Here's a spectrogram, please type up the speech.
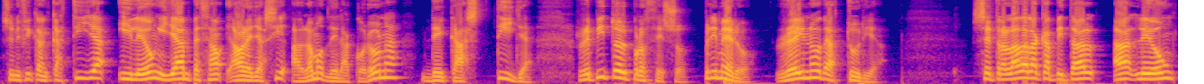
significan Castilla y León y ya empezamos, ahora ya sí, hablamos de la corona de Castilla. Repito el proceso. Primero, reino de Asturias. Se traslada la capital a León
